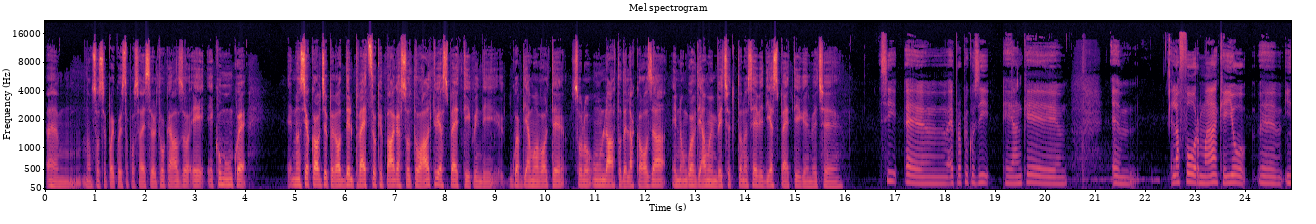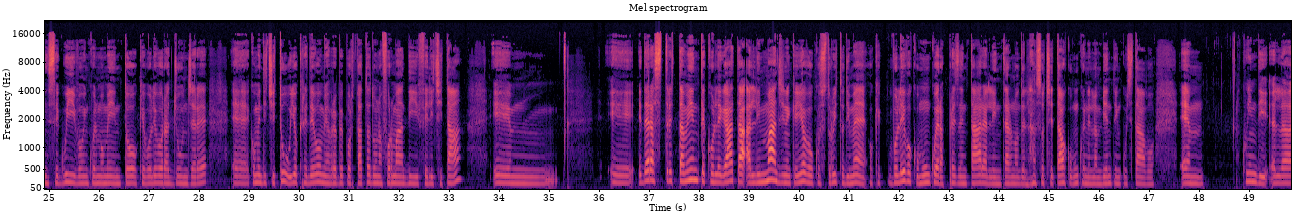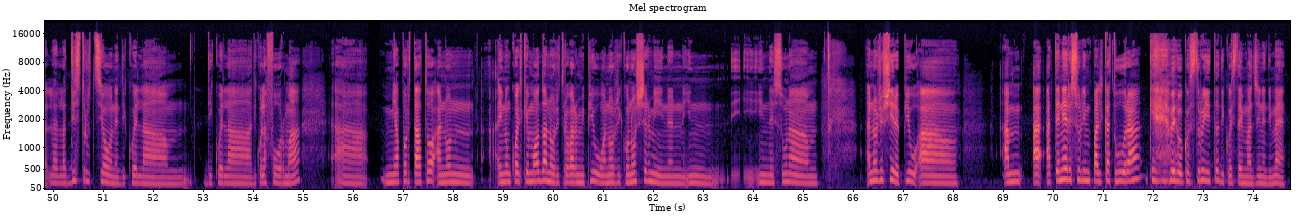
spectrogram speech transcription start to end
Um, non so se poi questo possa essere il tuo caso, e, e comunque eh, non si accorge però del prezzo che paga sotto altri aspetti, quindi guardiamo a volte solo un lato della cosa e non guardiamo invece tutta una serie di aspetti che invece... Sì, è, è proprio così. E anche ehm, la forma che io eh, inseguivo in quel momento, che volevo raggiungere, eh, come dici tu, io credevo mi avrebbe portato ad una forma di felicità. E, mm, e, ed era strettamente collegata all'immagine che io avevo costruito di me o che volevo comunque rappresentare all'interno della società o comunque nell'ambiente in cui stavo. Ehm, quindi eh, la, la, la distruzione di quella, mm, di quella, di quella forma uh, mi ha portato a non, in un qualche modo a non ritrovarmi più, a non riconoscermi in, in, in nessuna... a non riuscire più a, a, a, tenere sull'impalcatura che avevo costruito di questa immagine di me.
